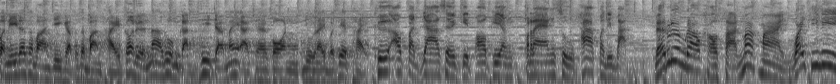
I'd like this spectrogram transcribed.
วันนี้รัฐบาลจีนกับรัฐบาลไทยก็เดินหน้าร่วมกันที่จะไม่ให้อาชญากรอยู่ในประเทศไทย คือเอาปรัชญาเศรษฐกิจพอเพียงแปลงสู่ภาคปฏิบัติ และเรื่องราวข่าวสารมากมายไว้ที่นี่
